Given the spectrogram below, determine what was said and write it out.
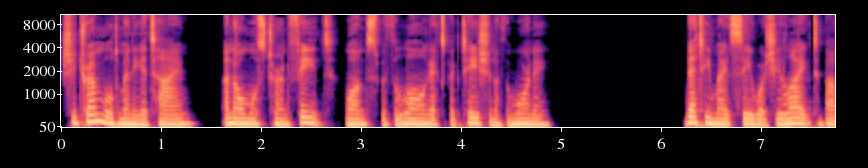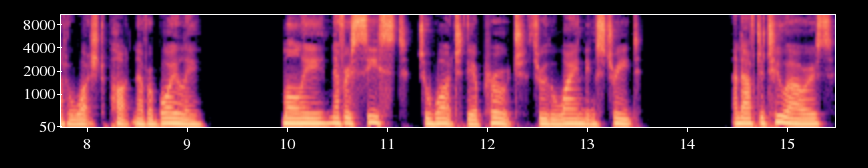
She trembled many a time and almost turned faint once with the long expectation of the morning. Betty might say what she liked about a watched pot never boiling. Molly never ceased to watch the approach through the winding street, and after two hours,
